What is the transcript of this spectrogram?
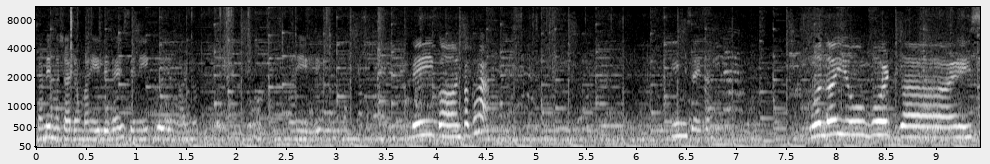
Kami masyadong mahilig guys. Siniko yung ano. Mahilig. Bacon. Pagka. King sa ita. Wala yogurt, guys.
